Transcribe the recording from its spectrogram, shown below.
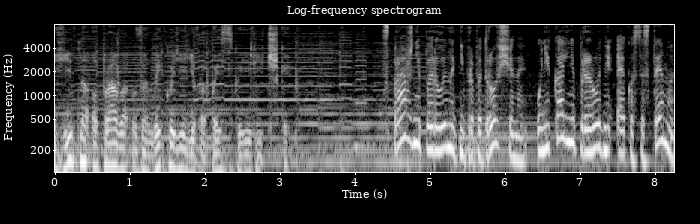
гідна оправа великої європейської річки. Справжні перлини Дніпропетровщини, унікальні природні екосистеми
